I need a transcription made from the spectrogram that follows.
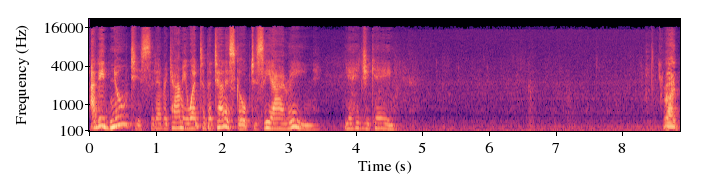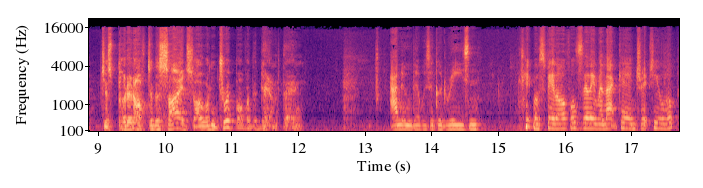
I did notice that every time you went to the telescope to see Irene, you hid your cane. I just put it off to the side so I wouldn't trip over the damn thing. I knew there was a good reason. It must feel awful silly when that cane trips you up.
